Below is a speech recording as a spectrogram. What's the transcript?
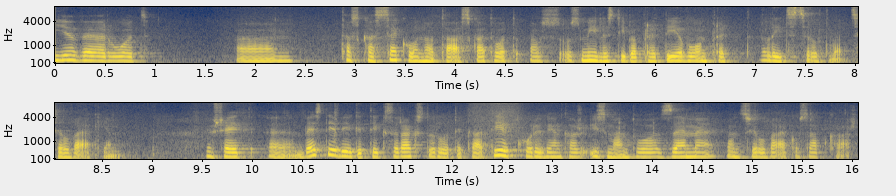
ievērot um, tas, kas seko no tā, skatot uz, uz mīlestību pret Dievu un pret līdzcilvēkiem. Jo šeit um, bezdievīgi tiks raksturoti kā tie, kuri vienkārši izmanto zeme un cilvēkus apkārt.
